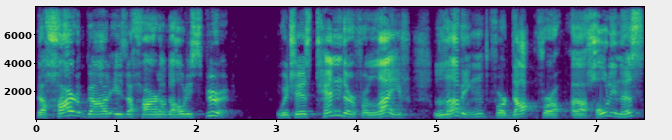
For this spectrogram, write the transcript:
The heart of God is the heart of the Holy Spirit, which is tender for life, loving for, do- for uh, holiness,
